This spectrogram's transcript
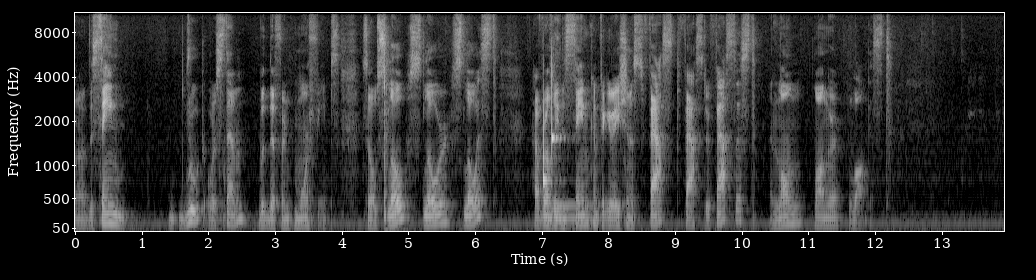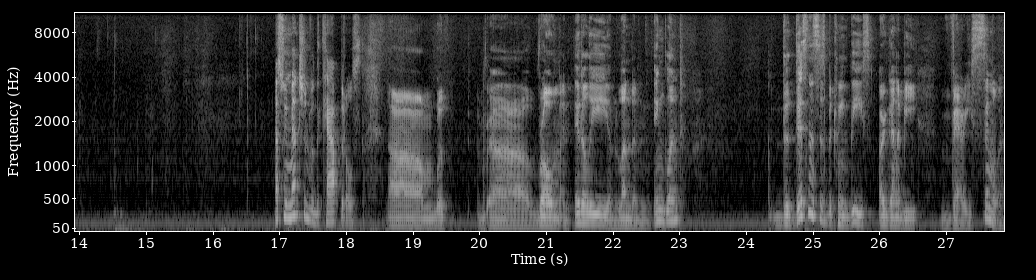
uh, the same root or stem with different morphemes. So slow, slower, slowest have roughly the same configuration as fast, faster, fastest, and long, longer, longest. As we mentioned with the capitals, um, with uh, Rome and Italy and London and England, the distances between these are going to be very similar.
